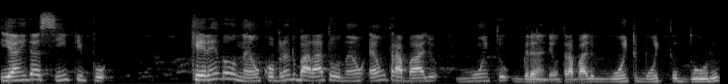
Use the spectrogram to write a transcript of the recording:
E ainda assim, tipo, querendo ou não, cobrando barato ou não, é um trabalho muito grande. É um trabalho muito, muito duro.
